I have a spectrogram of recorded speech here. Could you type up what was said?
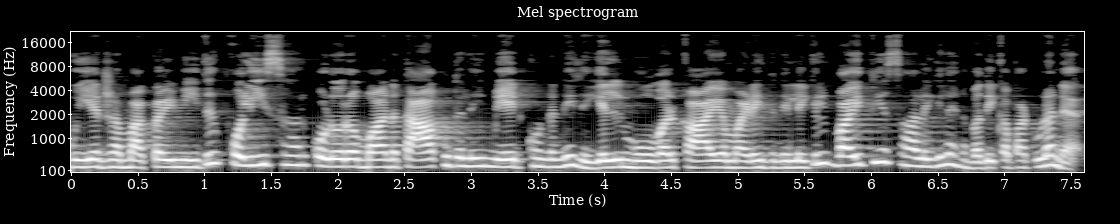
முயன்ற மக்கள் மீது போலீசார் கொடூரமான தாக்குதலை மேற்கொண்ட நிலையில் மூவர் காயமடைந்த நிலையில் வைத்தியசாலையில் அனுமதிக்கப்பட்டுள்ளனர்.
